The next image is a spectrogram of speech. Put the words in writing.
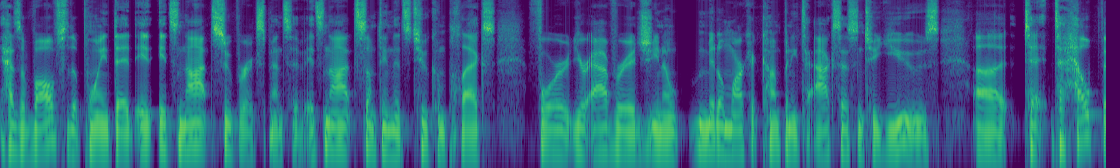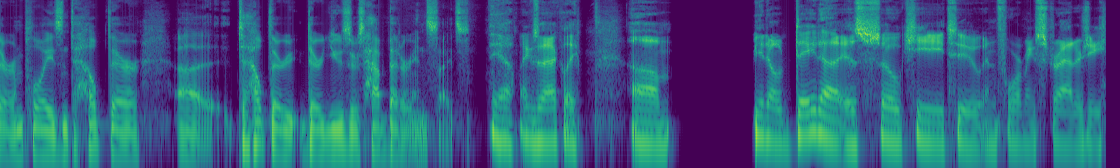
has evolved to the point that it, it's not super expensive. It's not something that's too complex for your average, you know, middle market company to access and to use uh, to to help their employees and to help their uh, to help their their users have better insights. Yeah, exactly. Um, you know, data is so key to informing strategy,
